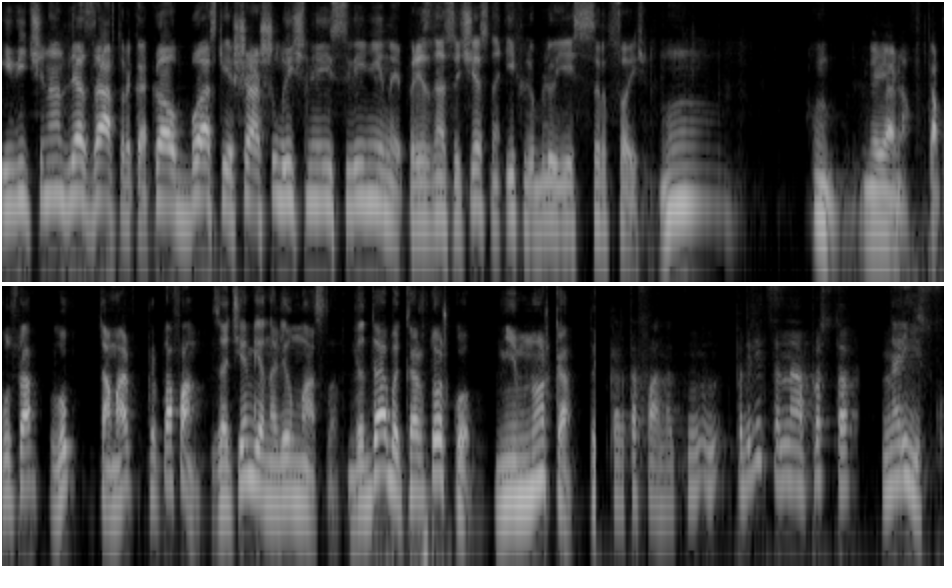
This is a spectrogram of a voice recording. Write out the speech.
и ветчина для завтрака, колбаски шашлычные из свинины. Признаться честно, их люблю есть с сырцой. М. М, Нереально. Капуста, лук, томат, картофан. Зачем я налил масло? Да дабы картошку немножко Картофан. От, ну, Подивіться на просто нарізку.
